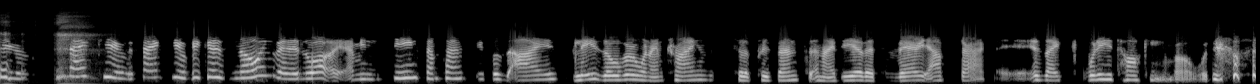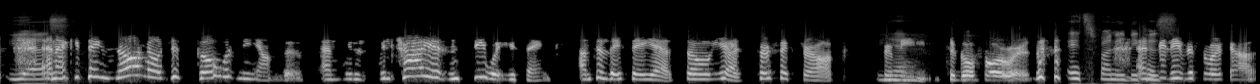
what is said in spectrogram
you. Thank you. Thank you. Because knowing that it was, I mean, seeing sometimes people's eyes glaze over when I'm trying to present an idea that's very abstract is like, what are you talking about? yes. and I keep saying, no, no, just go with me on this, and we'll we'll try it and see what you think until they say yes. So yes, perfect rock for yeah. me to go forward. It's funny because and believe it work out.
